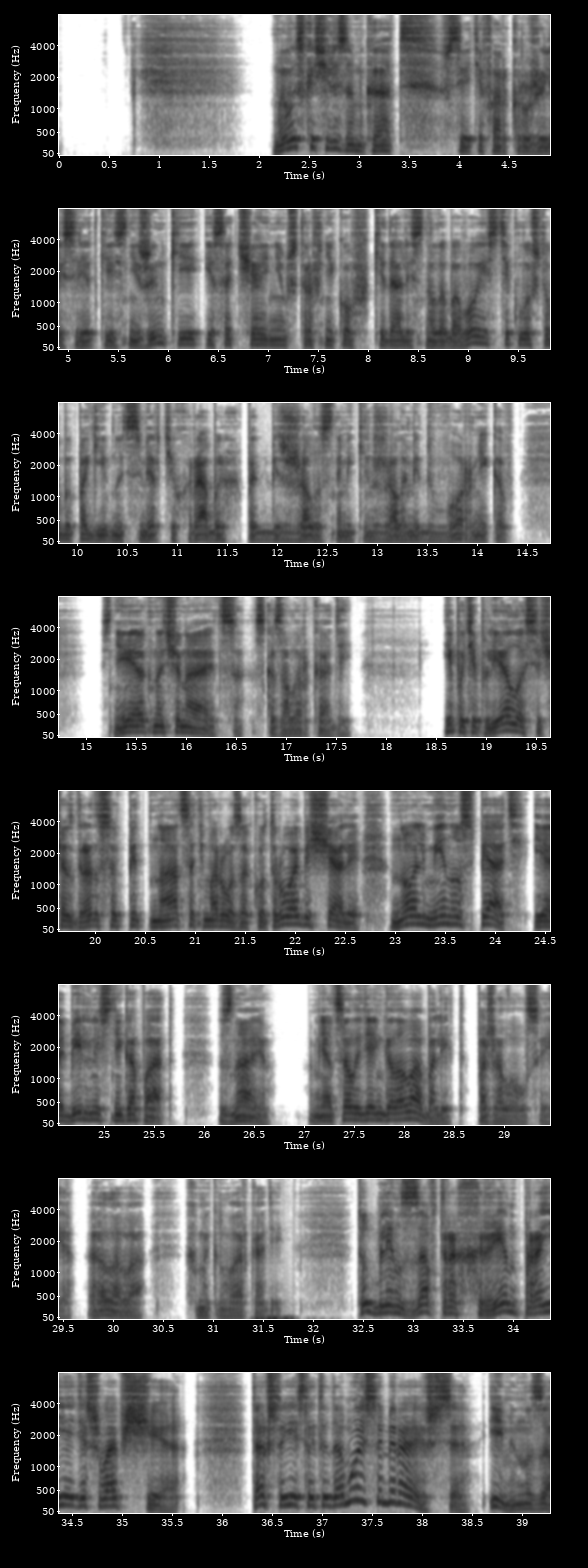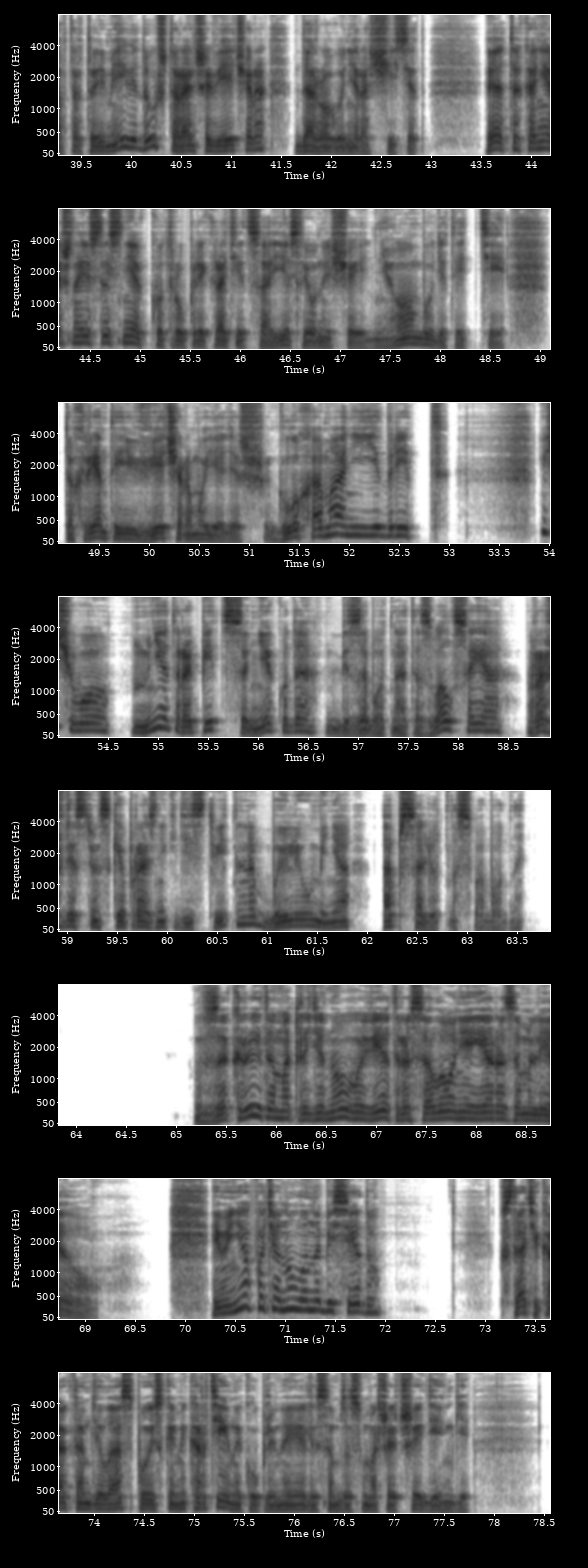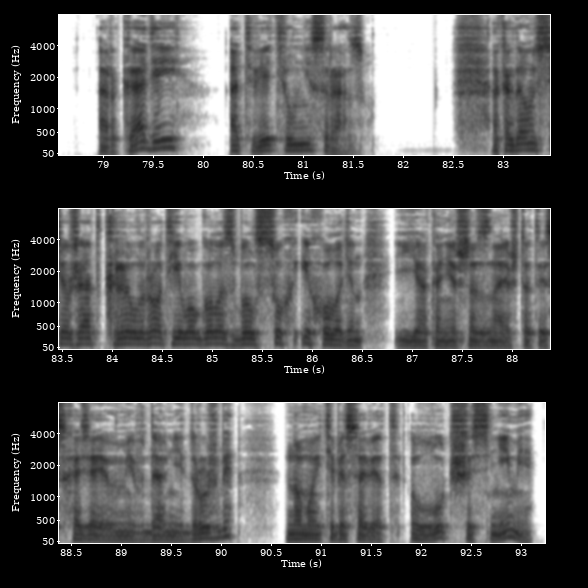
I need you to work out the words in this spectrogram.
Мы выскочили за МКАД, в свете фар кружились редкие снежинки и с отчаянием штрафников кидались на лобовое стекло, чтобы погибнуть смертью храбрых под безжалостными кинжалами дворников. «Снег начинается», — сказал Аркадий. «И потеплело, сейчас градусов пятнадцать мороза, к утру обещали ноль минус пять и обильный снегопад. Знаю, у меня целый день голова болит», — пожаловался я. «Голова», — хмыкнул Аркадий. Тут, блин, завтра хрен проедешь вообще. Так что если ты домой собираешься, именно завтра, то имей в виду, что раньше вечера дорогу не расчистят. Это, конечно, если снег к утру прекратится, а если он еще и днем будет идти, то хрен ты и вечером уедешь. Глухомань ядрит. Ничего, мне торопиться некуда, беззаботно отозвался я. Рождественские праздники действительно были у меня абсолютно свободны. В закрытом от ледяного ветра салоне я разомлел, и меня потянуло на беседу. Кстати, как там дела с поисками картины, купленной Элисом за сумасшедшие деньги? Аркадий ответил не сразу. А когда он все же открыл рот, его голос был сух и холоден. «Я, конечно, знаю, что ты с хозяевами в давней дружбе, но мой тебе совет – лучше с ними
